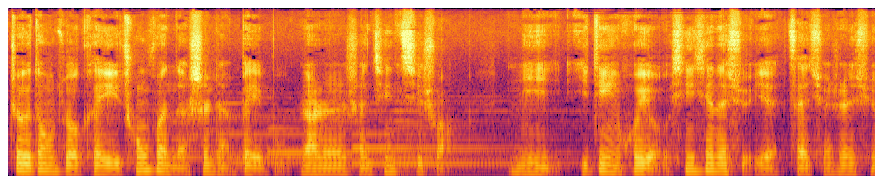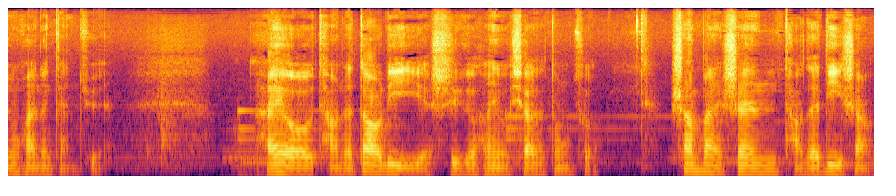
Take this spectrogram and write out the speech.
这个动作可以充分的伸展背部，让人神清气爽。你一定会有新鲜的血液在全身循环的感觉。还有躺着倒立也是一个很有效的动作。上半身躺在地上，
